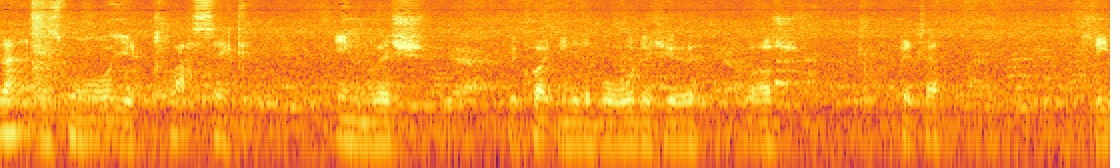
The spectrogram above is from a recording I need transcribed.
That is more your classic English. We're quite near the border here. Welsh, bitter, B++.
